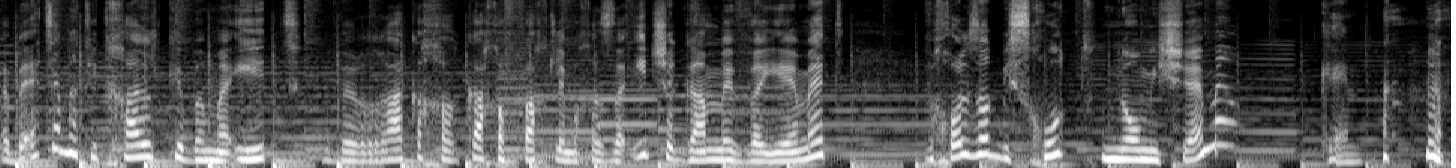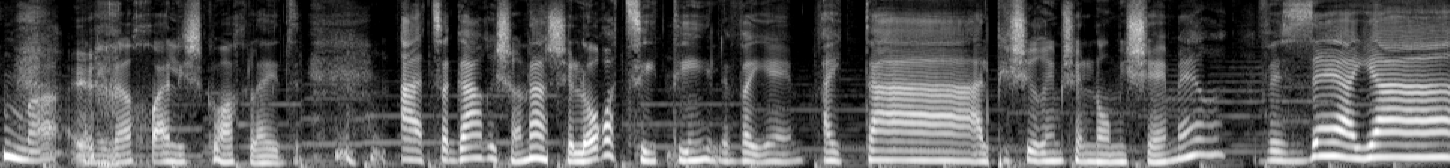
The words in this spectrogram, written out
בעצם את התחלת כבמאית, ורק אחר כך הפכת למחזאית שגם מביימת, וכל זאת בזכות נעמי שמר? כן. מה, איך? אני לא יכולה לשכוח לה את זה. ההצגה הראשונה שלא רציתי לביים הייתה על פי שירים של נעמי שמר, וזה היה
